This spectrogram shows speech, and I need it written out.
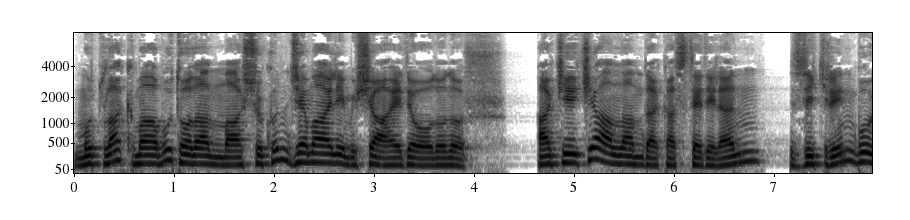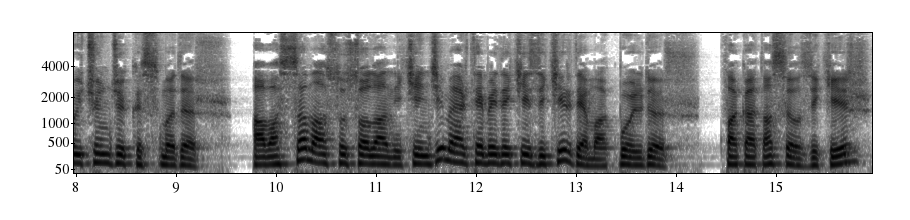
Mutlak mabut olan maşukun cemali müşahede olunur. Hakiki anlamda kastedilen, zikrin bu üçüncü kısmıdır. Havassa mahsus olan ikinci mertebedeki zikir de makbuldür. Fakat asıl zikir,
